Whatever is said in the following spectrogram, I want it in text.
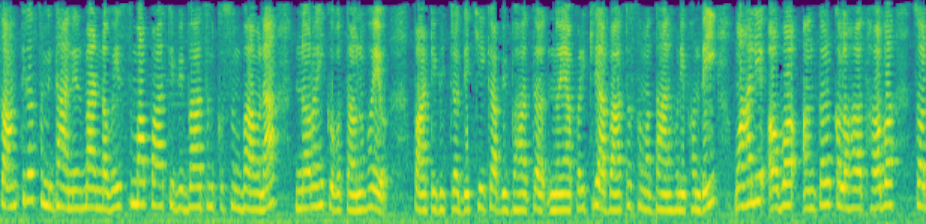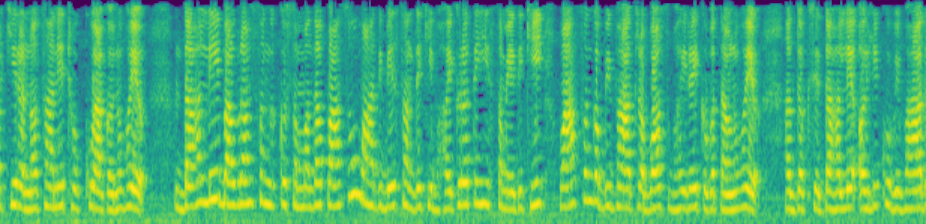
शान्ति र संविधान निर्माण नभएसम्म पार्टी विभाजनको सम्भावना नरहेको बताउनुभयो। पार्टीभित्र देखिएका विवाद नयाँ प्रक्रियाबाट समाधान हुने भन्दै उहाँले अब अन्तर्कलह थप चर्किएर नजाने ठोकुवा गर्नुभयो। दाहालले बाबुरामसँगको सम्बन्ध पाँचौं महाधिवेशनदेखि भएको र त्यही समयदेखि उहाँसँग विवाद र बस भइरहेको बताउनुभयो। अध्यक्ष दाहालले अहिलेको विवाद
